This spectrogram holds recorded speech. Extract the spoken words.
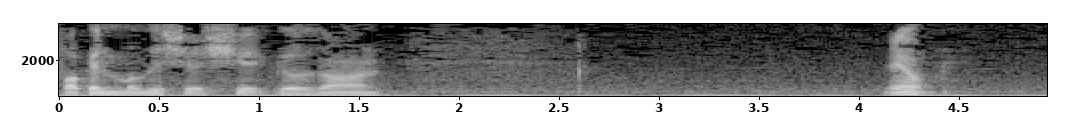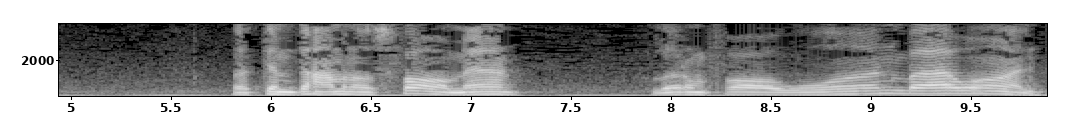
fucking militia shit goes on. Yep. Let them dominoes fall, man. Let them fall one by one.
